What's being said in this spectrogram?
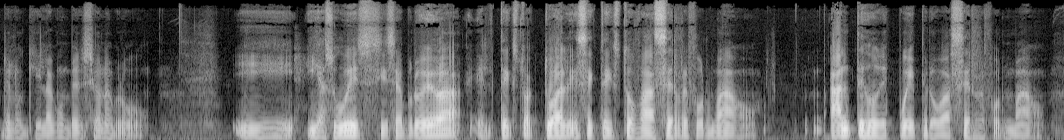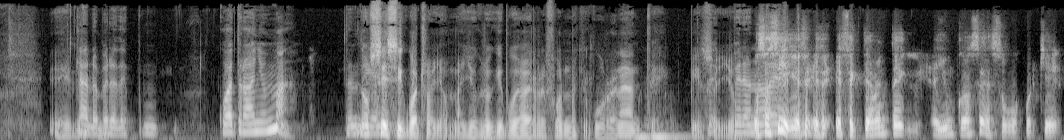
de lo que la convención aprobó. Y, y, a su vez, si se aprueba el texto actual, ese texto va a ser reformado, antes o después, pero va a ser reformado. claro, pero de, cuatro años más. No sé si cuatro años más, yo creo que puede haber reformas que ocurran antes, pienso yo. o sea, sí, efectivamente hay un consenso, pues, porque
